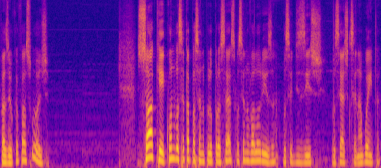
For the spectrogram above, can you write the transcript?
fazer o que eu faço hoje. Só que quando você está passando pelo processo, você não valoriza, você desiste, você acha que você não aguenta.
